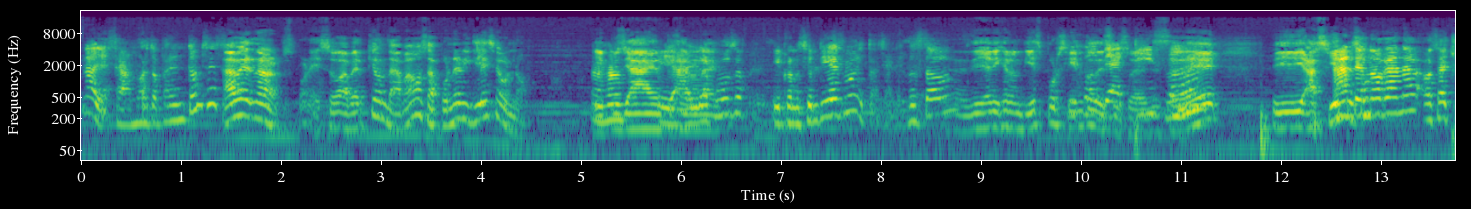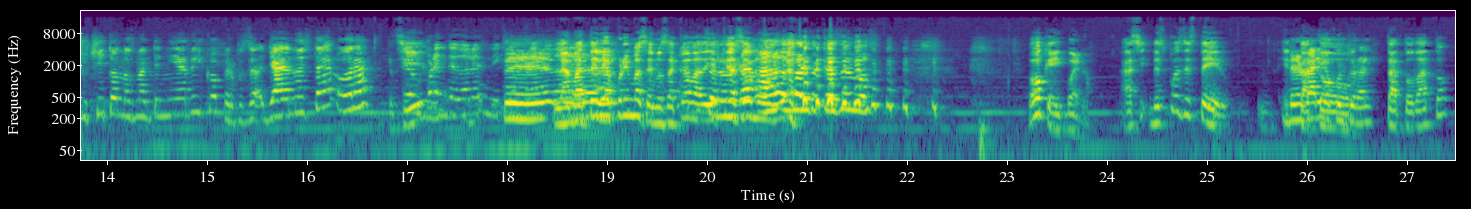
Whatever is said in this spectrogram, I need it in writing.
No, ya estaba muerto para entonces. a ver, no, pues por eso, a ver, ¿qué onda? ¿Vamos a poner iglesia o no? Y Ajá, pues ya y ahí empezaron la a- puso y conoció el diezmo y entonces ya le gustó. Ya dijeron 10% Dijo, de "De su aquí sueldo. soy". ¿eh? Y así Antes empezó. no gana, o sea, Chuchito nos mantenía rico, pero pues ya no está, ahora. Sí, emprendedores ni Sí, la materia prima se nos acaba de ir, Se ¿qué Ah, hacemos? exacto, ¿qué hacemos? ok, bueno, así, después de este eh, cultural. tato dato,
